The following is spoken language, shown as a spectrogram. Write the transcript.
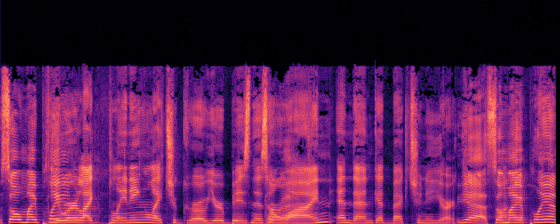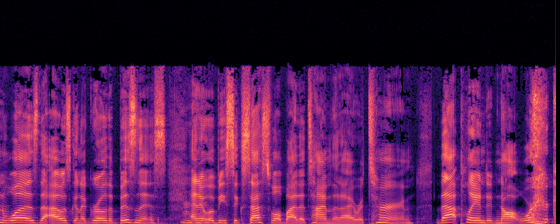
So my plan. you were like planning like to grow your business Correct. online and then get back to New York. Yeah, so my plan was that I was going to grow the business and Mm-hmm. it would be successful by the time that I return. That plan did not work.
